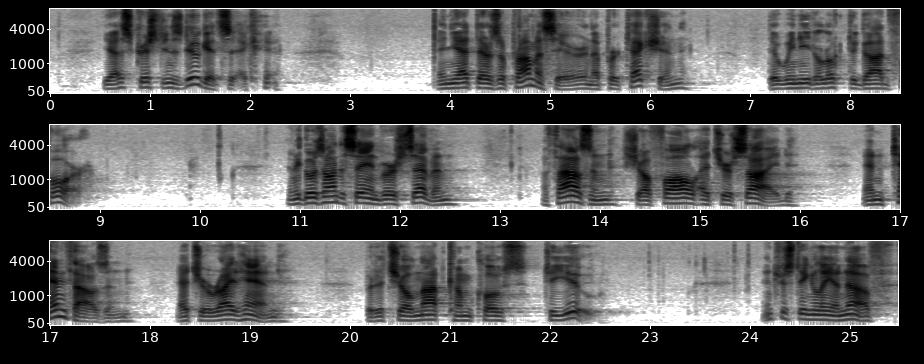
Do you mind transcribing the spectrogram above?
yes, Christians do get sick. and yet there's a promise here and a protection that we need to look to God for. And it goes on to say in verse 7 A thousand shall fall at your side, and ten thousand at your right hand, but it shall not come close to you. Interestingly enough,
